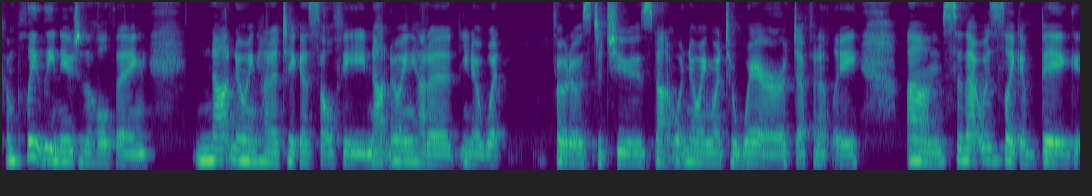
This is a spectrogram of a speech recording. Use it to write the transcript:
completely new to the whole thing, not knowing how to take a selfie, not knowing how to, you know, what photos to choose, not knowing what to wear, definitely. Um, so that was like a big,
